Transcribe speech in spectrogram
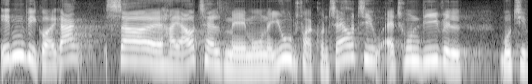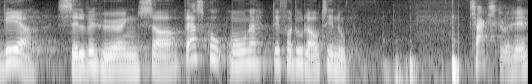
inden vi går i gang, så øh, har jeg aftalt med Mona Jul fra Konservativ, at hun lige vil motivere selve høringen. Så værsgo, Mona, det får du lov til nu. Tak skal du have.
